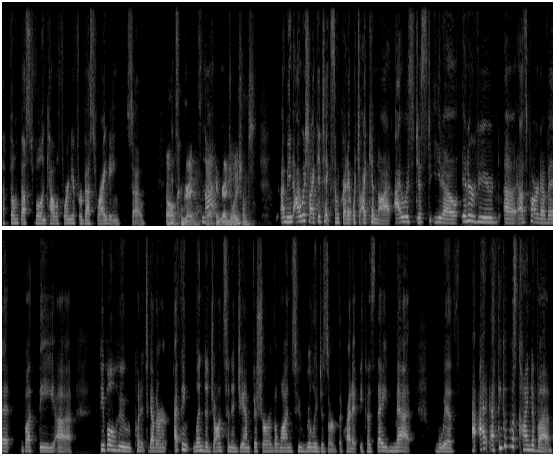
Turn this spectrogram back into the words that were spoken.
a film festival in california for best writing so oh congrats yeah congratulations I mean, I wish I could take some credit, which I cannot. I was just, you know, interviewed uh, as part of it, but the uh, people who put it together, I think Linda Johnson and Jan Fisher are the ones who really deserve the credit because they met with, I, I think it was kind of a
